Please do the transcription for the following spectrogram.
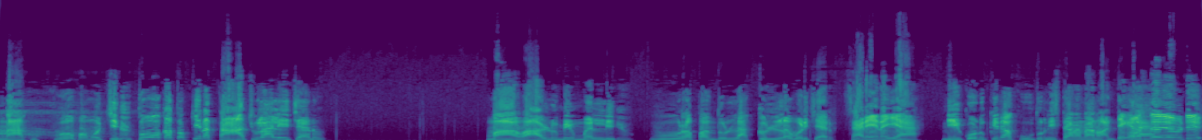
నాకు కోపం వచ్చి తోక తొక్కిన తాచులా లేచాను. మా వాళ్ళు మిమ్మల్ని ఊర పందుల్లా కుళ్ళ ఒడిచారు. సరేనయ్యా నీ కొడుక్కి నా కూతుర్ని ఇస్తానన్నాను అంతే కదా? అంతే ఏమిటి?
